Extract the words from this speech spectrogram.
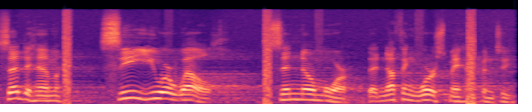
said to him, See, you are well Sin no more, that nothing worse may happen to you.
